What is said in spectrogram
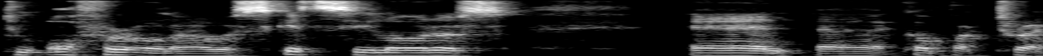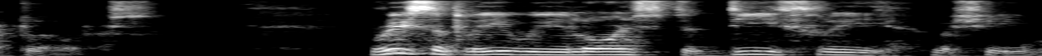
to offer on our skid steer loaders and uh, compact track loaders. Recently, we launched the D3 machine,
